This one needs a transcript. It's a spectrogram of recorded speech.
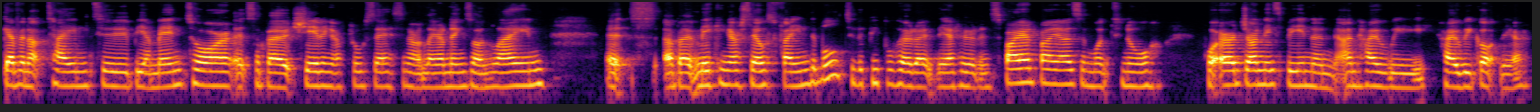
giving up time to be a mentor. It's about sharing our process and our learnings online. It's about making ourselves findable to the people who are out there who are inspired by us and want to know what our journey's been and, and how we how we got there.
